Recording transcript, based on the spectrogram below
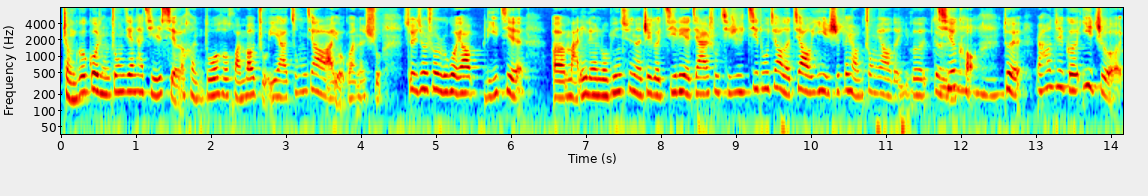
整个过程中间，他其实写了很多和环保主义啊、宗教啊有关的书。所以就是说，如果要理解。呃，玛丽莲·罗宾逊的这个激烈家书，其实基督教的教义是非常重要的一个切口。对，然后这个译者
